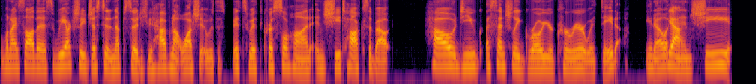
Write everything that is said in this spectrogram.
when i saw this we actually just did an episode if you have not watched it, it was it's with crystal hahn and she talks about how do you essentially grow your career with data you know? Yeah. And she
